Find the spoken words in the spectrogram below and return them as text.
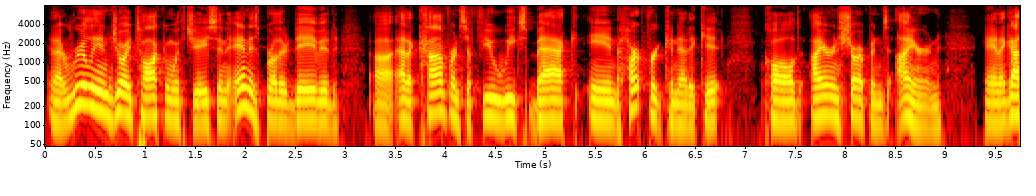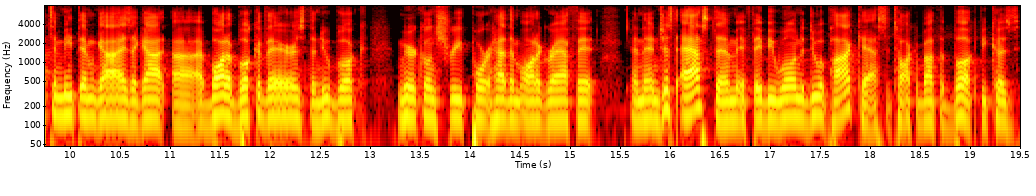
And I really enjoyed talking with Jason and his brother David uh, at a conference a few weeks back in Hartford, Connecticut called Iron Sharpens Iron and I got to meet them guys. I got uh, I bought a book of theirs, the new book, Miracle in Shreveport, had them autograph it, and then just asked them if they'd be willing to do a podcast to talk about the book because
